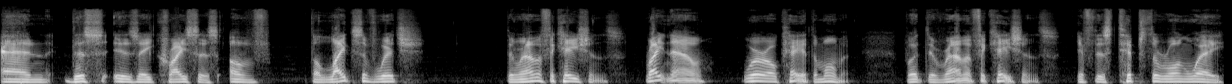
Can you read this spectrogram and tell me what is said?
And this is a crisis of the likes of which the ramifications, right now, we're okay at the moment, but the ramifications, if this tips the wrong way,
